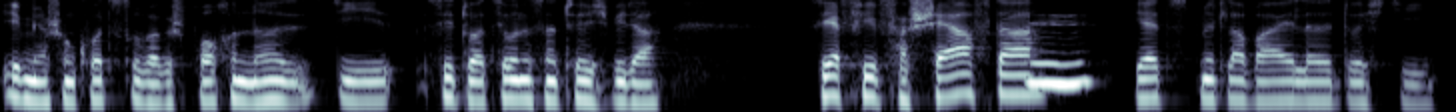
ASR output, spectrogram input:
eben ja schon kurz drüber gesprochen. Ne? Die Situation ist natürlich wieder sehr viel verschärfter mhm. jetzt mittlerweile durch die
